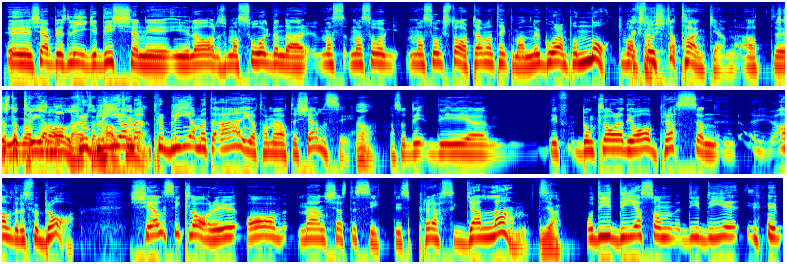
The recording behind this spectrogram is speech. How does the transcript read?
eh, Champions League edition i, i lördag, så man såg den där, man, man såg, man såg startelvan tänkte man, nu går han på knock, var Exakt. första tanken. Att, eh, Ska stå han på 3-0 knock. här problemet, problemet är ju att han möter Chelsea. Ja. Alltså det, det, det, de klarade ju av pressen alldeles för bra. Chelsea klarar ju av Manchester Citys press galant. Ja. Och det är det som det är det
